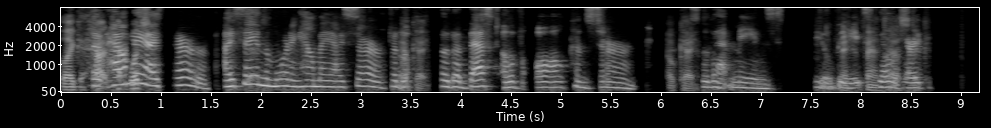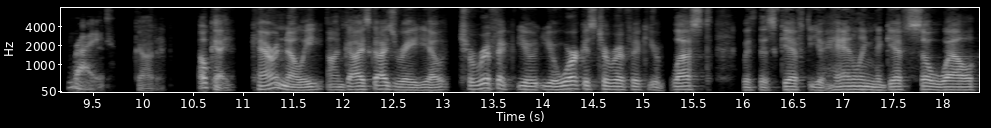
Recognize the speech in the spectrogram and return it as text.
Like how, how may I serve? I say in the morning, how may I serve for the okay. for the best of all concerned. Okay. So that means you'll be Fantastic. still very right. Got it. Okay, Karen Noe on Guys Guys Radio. Terrific. Your your work is terrific. You're blessed with this gift. You're handling the gift so well.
